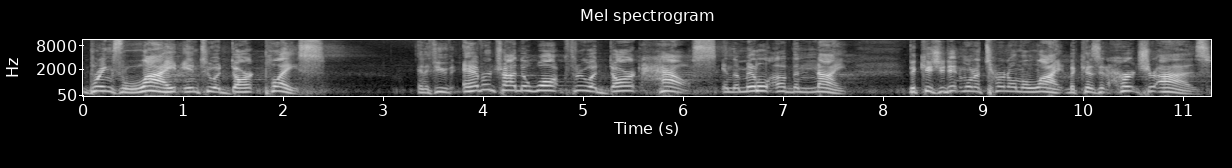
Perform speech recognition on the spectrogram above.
brings light into a dark place. And if you've ever tried to walk through a dark house in the middle of the night because you didn't want to turn on the light because it hurts your eyes,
